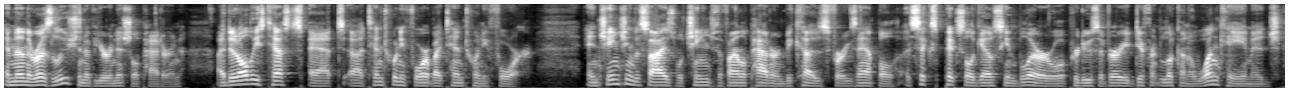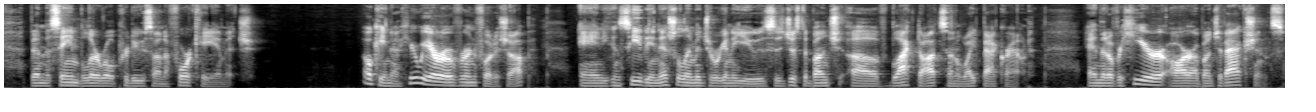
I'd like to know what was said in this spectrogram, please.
And then the resolution of your initial pattern. I did all these tests at uh, 1024 by 1024. And changing the size will change the final pattern because, for example, a 6 pixel Gaussian blur will produce a very different look on a 1K image than the same blur will produce on a 4K image. Okay, now here we are over in Photoshop, and you can see the initial image we're going to use is just a bunch of black dots on a white background. And then over here are a bunch of actions.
